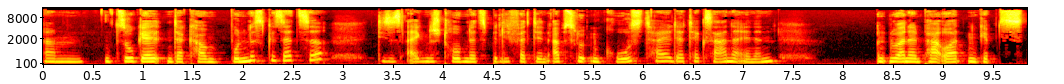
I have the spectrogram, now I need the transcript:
Ähm, und so gelten da kaum Bundesgesetze. Dieses eigene Stromnetz beliefert den absoluten Großteil der TexanerInnen. Und nur an ein paar Orten gibt's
